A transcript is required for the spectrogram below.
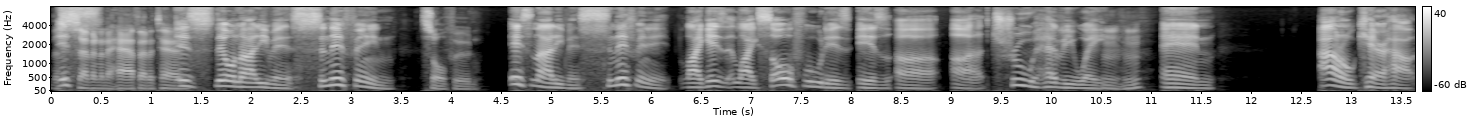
the it's seven and a half out of ten it's still not even sniffing. soul food It's not even sniffing it. Like it's like soul food is is a a true heavyweight, mm-hmm. and I don't care how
